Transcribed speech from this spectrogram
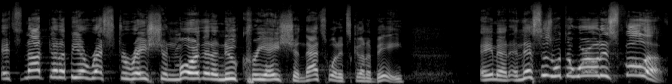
It's not going to be a restoration more than a new creation. That's what it's going to be. Amen. And this is what the world is full of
